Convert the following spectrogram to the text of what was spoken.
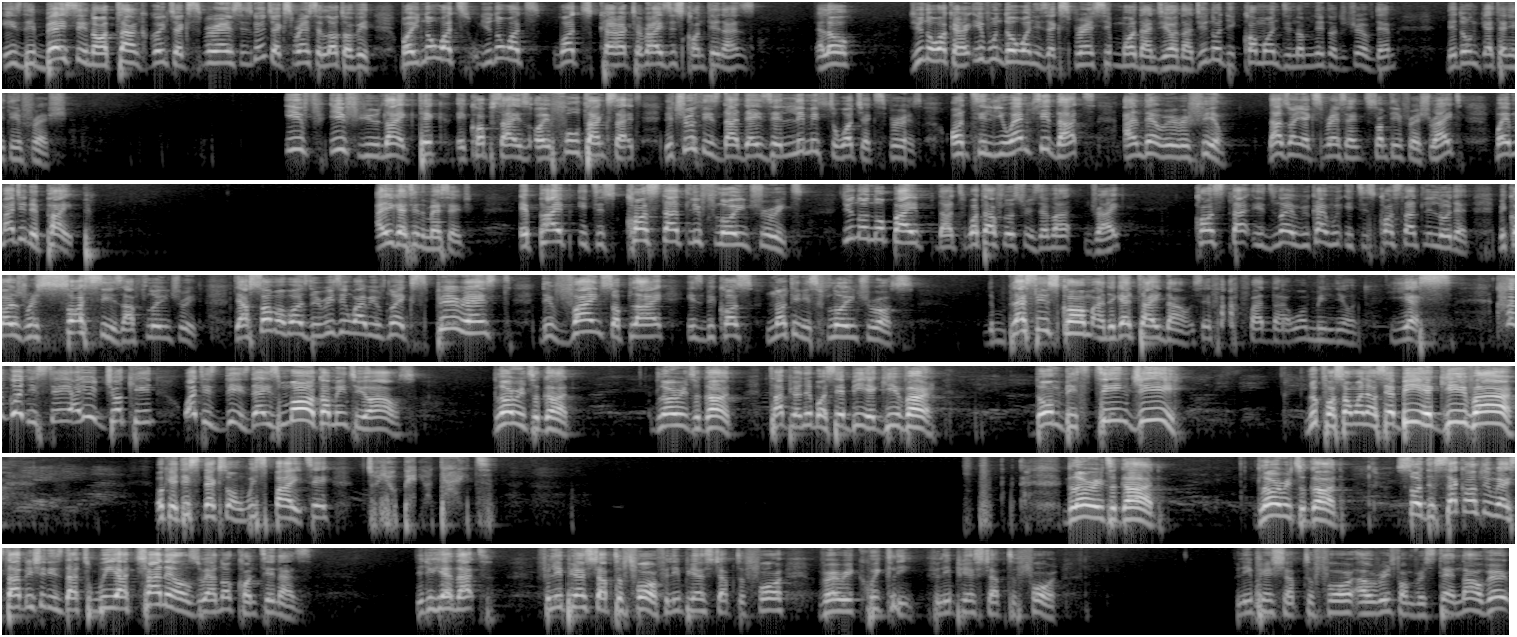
is the basin or tank going to experience it's going to experience a lot of it but you know what you know what what characterizes containers hello do you know what even though one is experiencing more than the other do you know the common denominator the three of them they don't get anything fresh if if you like take a cup size or a full tank size the truth is that there is a limit to what you experience until you empty that and then we refill that's when you experience something fresh, right? But imagine a pipe. Are you getting the message? A pipe, it is constantly flowing through it. Do you know no pipe that water flows through is ever dry? Constant, it's not you can't it is constantly loaded because resources are flowing through it. There are some of us, the reason why we've not experienced divine supply is because nothing is flowing through us. The blessings come and they get tied down. say, Father, one million. Yes. And God is saying, Are you joking? What is this? There is more coming to your house. Glory to God. Glory to God. Tap your neighbor, and say, Be a giver. Don't be stingy. Look for someone else. Say, Be a giver. Okay, this next one, whisper it. Say, Do you pay your tithe? Glory to God. Glory to God. So the second thing we're establishing is that we are channels, we are not containers. Did you hear that? Philippians chapter 4. Philippians chapter 4, very quickly. Philippians chapter 4. Philippians chapter 4, I'll read from verse 10. Now, very,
